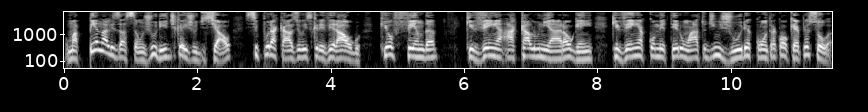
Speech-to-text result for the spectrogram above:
uma penalização jurídica e judicial se por acaso eu escrever algo que ofenda, que venha a caluniar alguém, que venha a cometer um ato de injúria contra qualquer pessoa.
